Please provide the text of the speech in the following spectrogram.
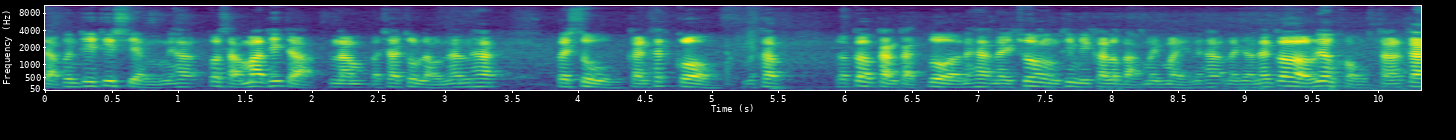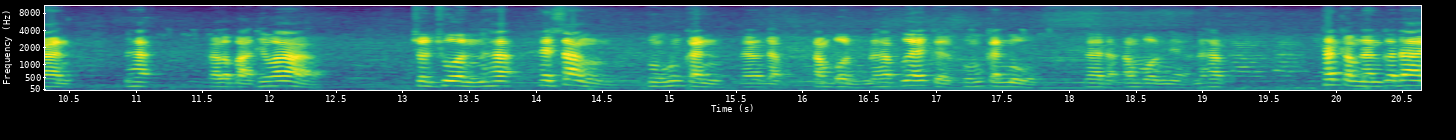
จากพื้นที่ที่เสี่ยงนะฮะก็สามารถที่จะนำประชาชนเหล่านั้นนะฮะไปสู่การคัดกรองนะครับ แล้วก็การกักตัวนะฮะในช่วงที่มีการระบาดใหม่ๆนะฮะหลังจากนั้นก็เรื่องของสถานการณ์นะฮะการระบาดที่ว่าชวนชวนนะฮะให้สร้างภูมิคุ้มกันในระดับตำบลนะครับ เพื่อให้เกิดภูมิคุ้มกันหมู่ในระดับตำบลเนี่ยนะครับ ท่านกำนันก็ได้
